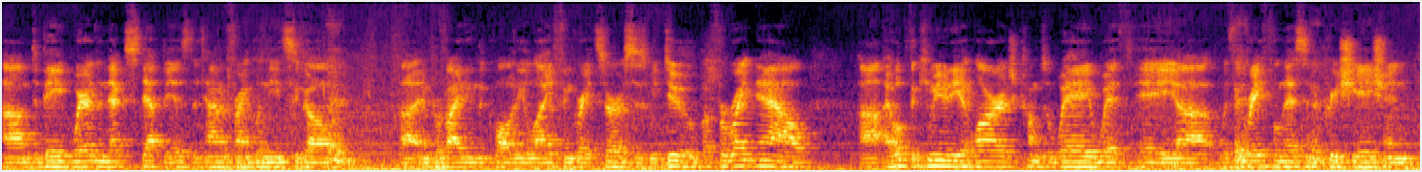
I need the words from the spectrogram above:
um, debate where the next step is the town of Franklin needs to go uh, in providing the quality of life and great services we do. But for right now, uh, I hope the community at large comes away with a uh, with a gratefulness and appreciation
